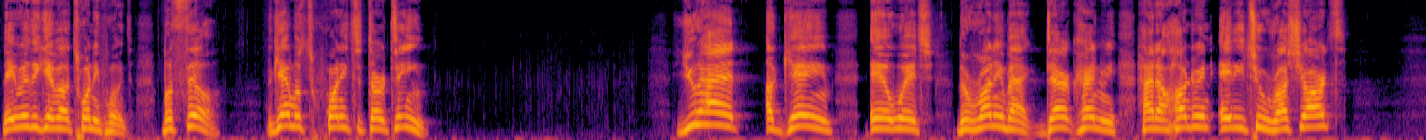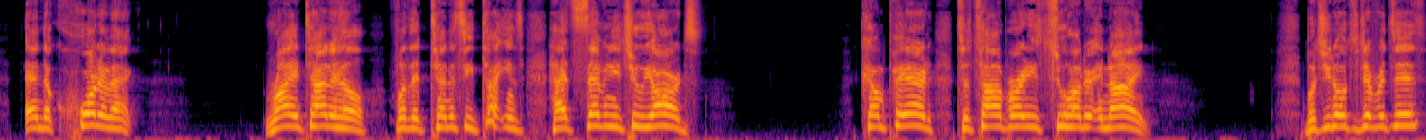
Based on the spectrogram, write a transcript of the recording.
They really gave up 20 points. But still, the game was 20 to 13. You had a game in which the running back, Derrick Henry, had 182 rush yards, and the quarterback, Ryan Tannehill, for the Tennessee Titans, had 72 yards compared to Tom Brady's 209. But you know what the difference is?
